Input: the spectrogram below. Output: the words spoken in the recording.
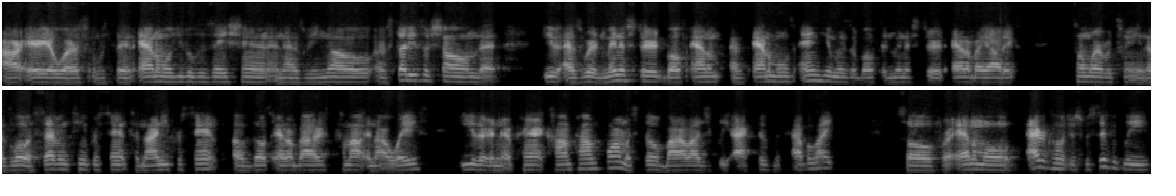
our area where within animal utilization. And as we know, uh, studies have shown that as we're administered, both anim as animals and humans are both administered antibiotics, somewhere between as low as 17% to 90% of those antibiotics come out in our waste, either in their parent compound form or still biologically active metabolites. So for animal agriculture specifically,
